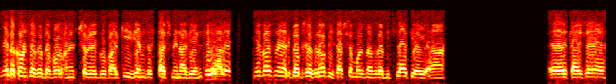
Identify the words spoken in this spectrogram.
nie do końca zadowolony z przebiegu walki wiem, że stać mnie na więcej, ale nieważne jak dobrze zrobić, zawsze można zrobić lepiej, a także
